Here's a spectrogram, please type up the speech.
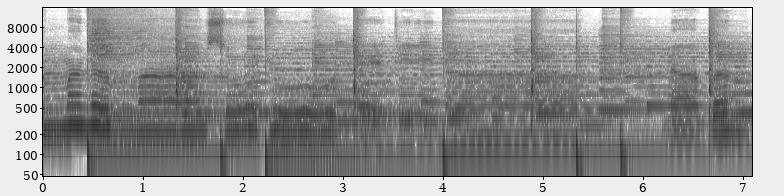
yang menemah sujud etina na bengkak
